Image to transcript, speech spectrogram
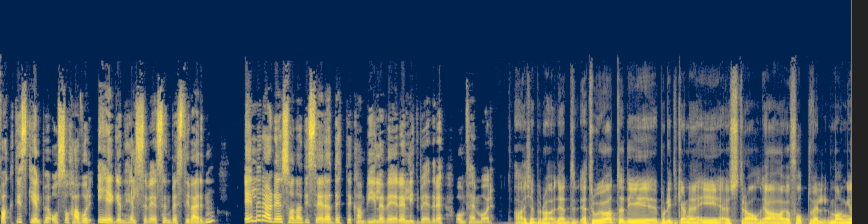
faktisk hjelpe oss å ha vår egen helsevesen best i verden, eller er det sånn at de ser at dette kan vi levere litt bedre om fem år? Ja, Kjempebra. Jeg, jeg, tror jo at de politikerne i Australia har jo fått vel mange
